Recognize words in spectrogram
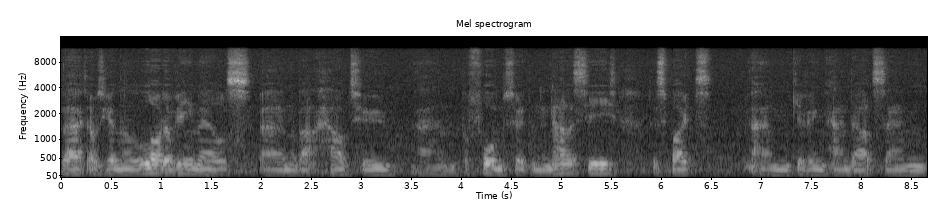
that I was getting a lot of emails um, about how to um, perform certain analyses despite um, giving handouts and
